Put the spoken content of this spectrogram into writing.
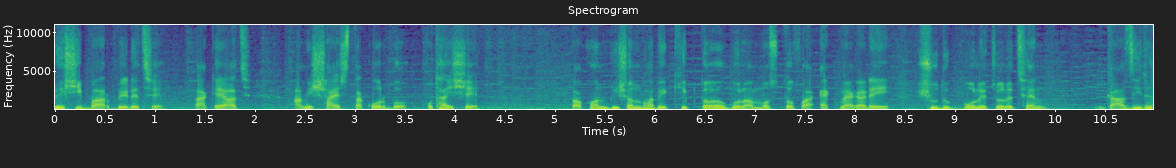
বেশি বার বেড়েছে। তাকে আজ আমি সায়স্তা করব। কোথায় সে? তখন ভীষণভাবে ক্ষিপ্ত গোলাম মোস্তফা এক নাগাড়ে শুধু বলে চলেছেন, গাজিরে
